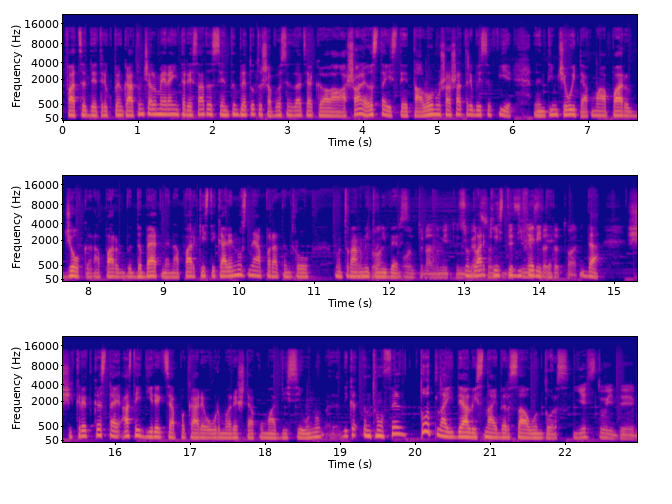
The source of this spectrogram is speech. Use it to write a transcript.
față de trecut, pentru că atunci lumea era interesată să se întâmple totuși, avea senzația că așa, ăsta este etalonul și așa trebuie să fie. În timp ce, uite, acum apar Joker, apar The Batman, apar chestii care nu sunt neapărat într-o, într-un anumit Într-un- univers. Într-un anumit univers. Sunt doar chestii de sine diferite. stătătoare. Da. Și cred că asta e, asta e direcția pe care o urmărește acum DC-ul. Nu? Adică, într-un fel, tot la ideea lui Snyder s-au întors. Este o idee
